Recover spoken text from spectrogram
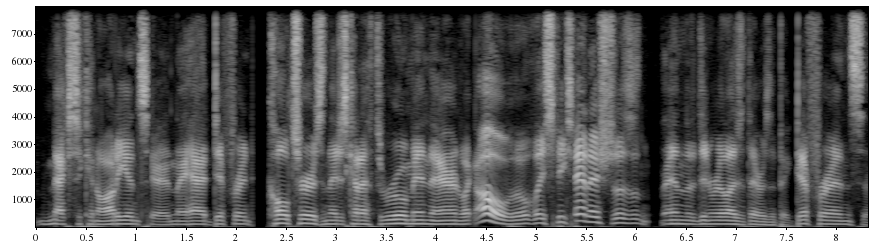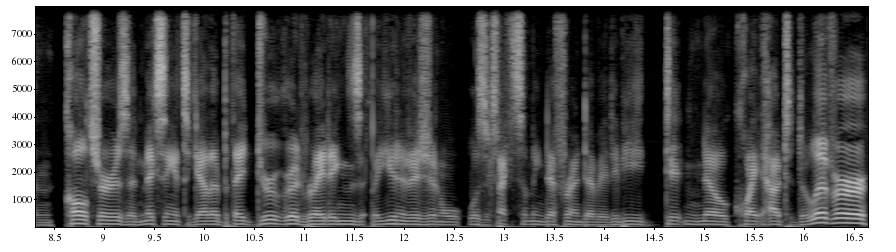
Mexican audience and they had different cultures and they just kind of threw them in there and like oh they speak Spanish and they didn't realize that there was a big difference and cultures and mixing it together but they drew good ratings but Univision was expecting something different WWE didn't know quite how to deliver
